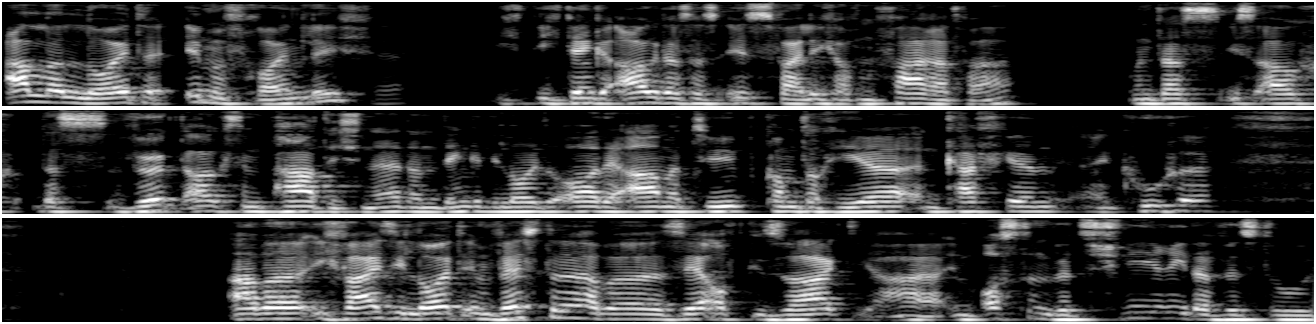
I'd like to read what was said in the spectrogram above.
alle Leute immer freundlich. Ja. Ich, ich denke auch, dass das ist, weil ich auf dem Fahrrad war. Und das ist auch, das wirkt auch sympathisch, ne? Dann denken die Leute, oh, der arme Typ, kommt doch hier, ein Kaffee, ein Kuchen. Aber ich weiß, die Leute im Westen haben sehr oft gesagt, ja, im Osten wird es schwierig, da wirst du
